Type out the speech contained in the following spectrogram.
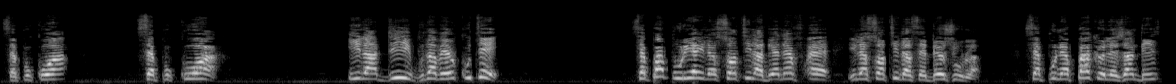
C'est pourquoi, c'est pourquoi il a dit, vous avez écouté, c'est pas pour rien il est sorti la dernière euh, il est sorti dans ces deux jours-là. C'est pour ne pas que les gens disent,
